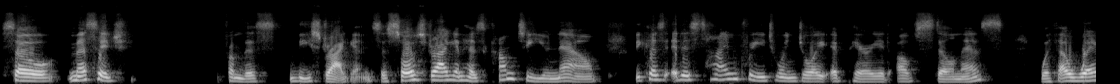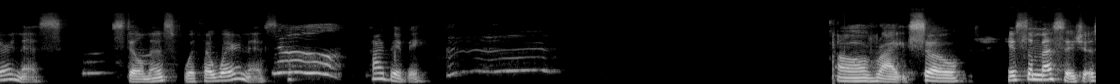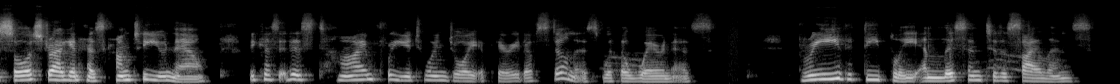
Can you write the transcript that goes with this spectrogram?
So, message from this these dragons. The source dragon has come to you now because it is time for you to enjoy a period of stillness with awareness. Stillness with awareness. No. Hi, baby. All right. So here's the message. A source dragon has come to you now because it is time for you to enjoy a period of stillness with awareness. Breathe deeply and listen to the silence.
